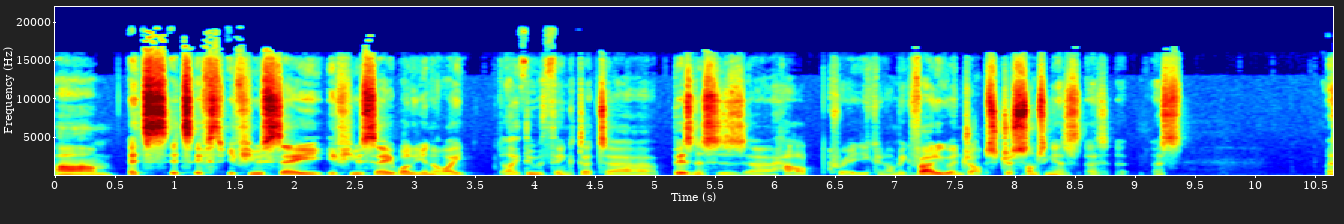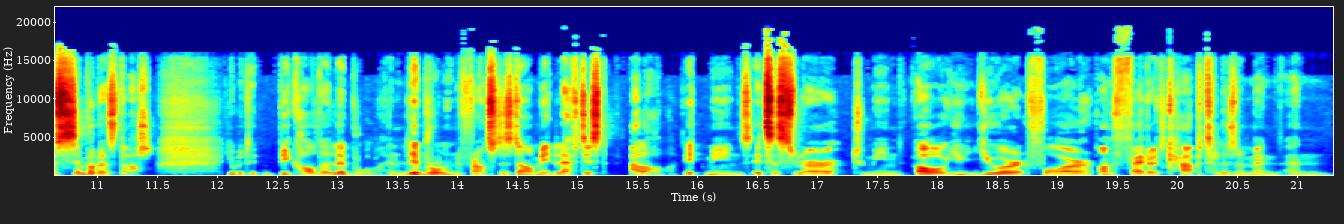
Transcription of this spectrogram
Um, it's it's if if you say if you say well you know I I do think that uh, businesses uh, help create economic value and jobs. Just something as as as as simple as that, you would be called a liberal. And liberal in France does not mean leftist at all. It means it's a slur to mean oh you you are for unfettered capitalism and and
